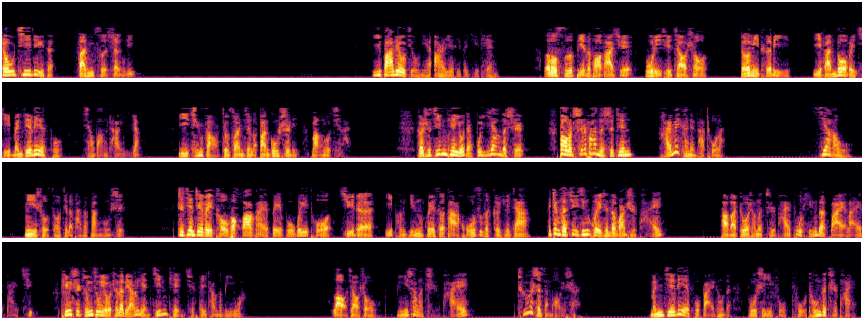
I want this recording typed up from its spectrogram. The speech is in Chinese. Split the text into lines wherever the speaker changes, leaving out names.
周期率的三次胜利。一八六九年二月里的一天，俄罗斯彼得堡大学物理学教授德米特里·伊凡诺维奇·门捷列夫像往常一样，一清早就钻进了办公室里忙碌起来。可是今天有点不一样的是，到了吃饭的时间，还没看见他出来。下午，秘书走进了他的办公室，只见这位头发花白、背部微驼、蓄着一蓬银灰色大胡子的科学家。正在聚精会神的玩纸牌，他把桌上的纸牌不停的摆来摆去，平时炯炯有神的两眼今天却非常的迷惘。老教授迷上了纸牌，这是怎么回事？门捷列夫摆弄的不是一副普通的纸牌，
